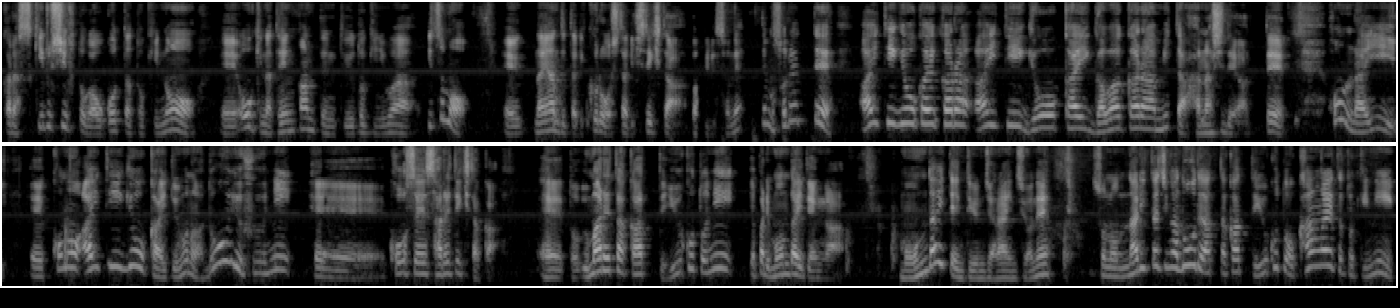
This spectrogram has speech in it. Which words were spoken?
からスキルシフトが起こった時の、え大きな転換点という時には、いつも、え悩んでたり苦労したりしてきたわけですよね。でもそれって IT 業界から、IT 業界側から見た話であって、本来、この IT 業界というものはどういうふうに構成されてきたか。えっ、ー、と、生まれたかっていうことに、やっぱり問題点が、問題点っていうんじゃないんですよね。その成り立ちがどうであったかっていうことを考えたときに、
